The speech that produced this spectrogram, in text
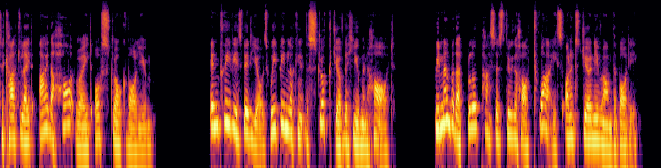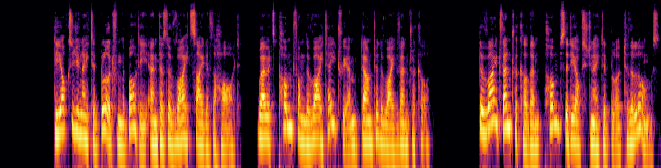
to calculate either heart rate or stroke volume. In previous videos, we've been looking at the structure of the human heart. Remember that blood passes through the heart twice on its journey around the body. Deoxygenated blood from the body enters the right side of the heart, where it's pumped from the right atrium down to the right ventricle. The right ventricle then pumps the deoxygenated blood to the lungs,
